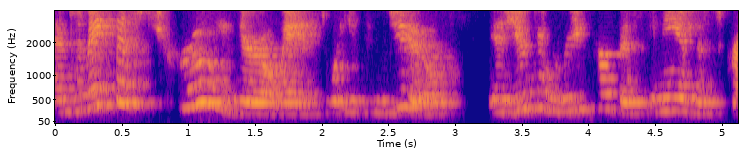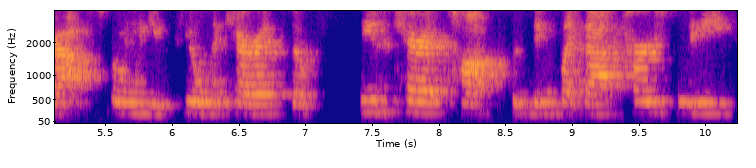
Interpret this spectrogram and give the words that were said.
And to make this truly zero waste, what you can do is you can repurpose any of the scraps from when you peeled the carrots. So these carrot tops and things like that, parsley,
